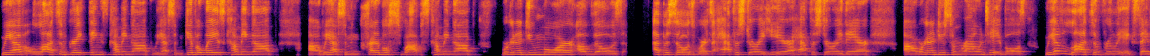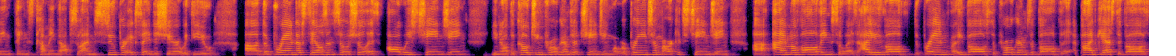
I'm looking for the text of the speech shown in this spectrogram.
We have lots of great things coming up. We have some giveaways coming up. Uh, we have some incredible swaps coming up. We're going to do more of those episodes where it's a half a story here, a half a story there. Uh, we're going to do some roundtables. We have lots of really exciting things coming up. So I'm super excited to share it with you. Uh, the brand of sales and social is always changing. You know, the coaching programs are changing. What we're bringing to market's changing. Uh, I'm evolving. So as I evolve, the brand evolves, the programs evolve, the podcast evolves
